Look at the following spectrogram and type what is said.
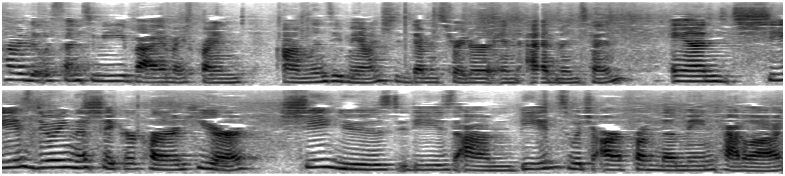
card that was sent to me by my friend um, Lindsay Mann. She's a demonstrator in Edmonton. And she's doing this shaker card here. She used these um, beads, which are from the main catalog,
